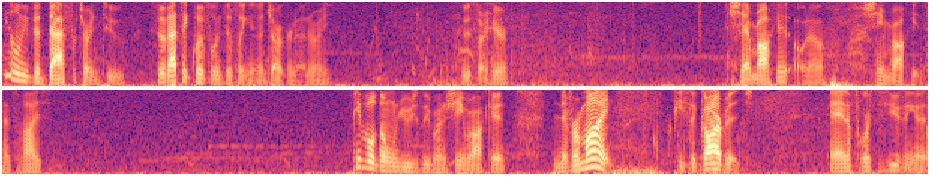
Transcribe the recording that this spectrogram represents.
You don't need to die for turn 2. So that's equivalent to playing a Juggernaut, right? Do this right here. Sham Rocket? Oh no. Sham Rocket intensifies. People don't usually run Sham Rocket. Never mind. Piece of garbage. And of course he's using it.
